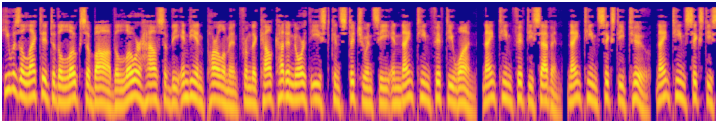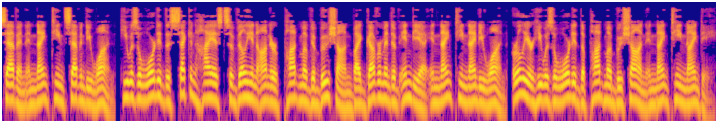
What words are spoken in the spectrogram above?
He was elected to the Lok Sabha the lower house of the Indian Parliament from the Calcutta North East constituency in 1951, 1957, 1962, 1967 and 1971. He was awarded the second highest civilian honour Padma Vibhushan by Government of India in 1991, earlier he was awarded the Padma Bhushan in 1990.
